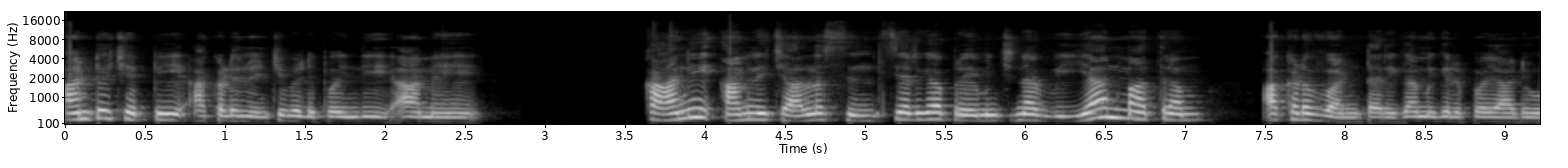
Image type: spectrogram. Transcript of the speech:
అంటూ చెప్పి అక్కడి నుంచి వెళ్ళిపోయింది ఆమె. కానీ ఆమెని చాలా సిన్సియర్గా ప్రేమించిన వియాన్ మాత్రం అక్కడ ఒంటరిగా మిగిలిపోయాడు.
